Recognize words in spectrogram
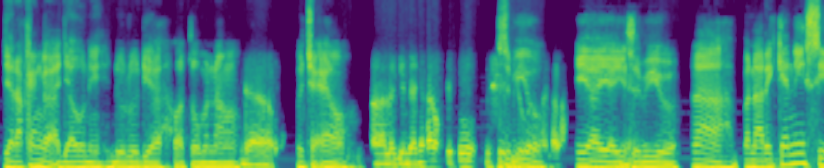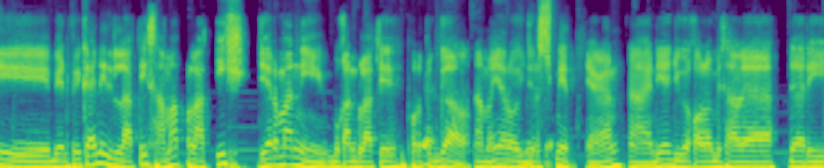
jaraknya nggak jauh nih dulu dia waktu menang ada UCL. eh, legendanya kan waktu itu Eusebio. Salah. Iya iya Eusebio. Nah penariknya nih si Benfica ini dilatih sama pelatih Jerman nih, bukan pelatih Portugal. Namanya Roger Iya. Smith ya kan. Nah dia juga kalau misalnya dari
